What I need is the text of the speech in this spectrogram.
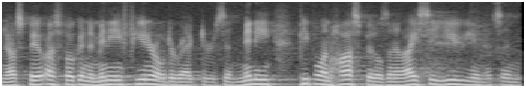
You know, I've, sp- I've spoken to many funeral directors and many people in hospitals and in ICU units and,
